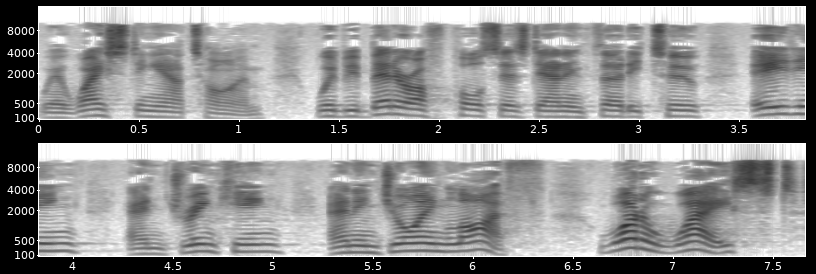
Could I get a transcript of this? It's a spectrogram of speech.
we're wasting our time. We'd be better off, Paul says down in 32, eating and drinking and enjoying life. What a waste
